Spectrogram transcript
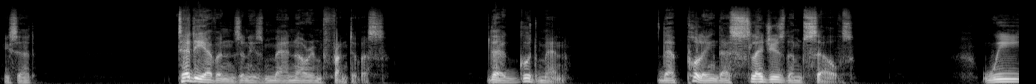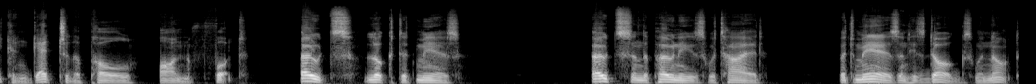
he said. Teddy Evans and his men are in front of us. They're good men. They're pulling their sledges themselves. We can get to the pole on foot. Oates looked at Meares. Oates and the ponies were tired but Meares and his dogs were not.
